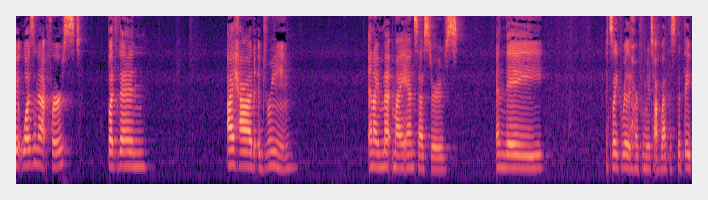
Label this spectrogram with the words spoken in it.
it wasn't at first but then i had a dream and i met my ancestors and they it's like really hard for me to talk about this but they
